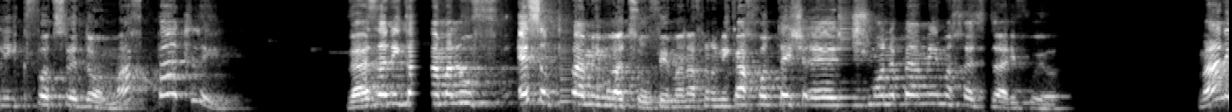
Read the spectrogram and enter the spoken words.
יקפוץ לדום, מה אכפת לי? ואז אני גם אלוף עשר פעמים רצוף, אם אנחנו ניקח עוד תש... אה, שמונה פעמים אחרי זה אליפויות. מה אני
